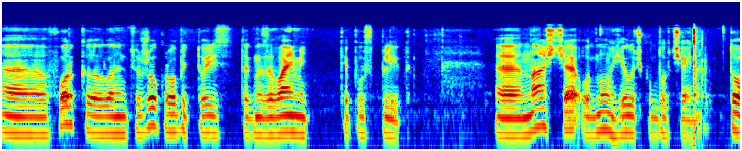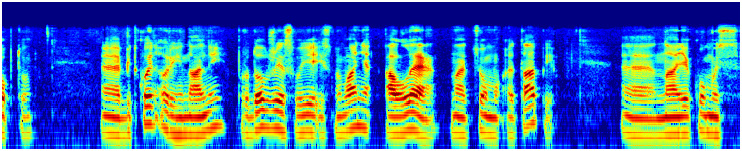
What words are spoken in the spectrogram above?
е, форк ланцюжок робить тобто, так називаємо типу спліт е, на ще одну гілочку блокчейна. Тобто е, біткоін оригінальний продовжує своє існування, але на цьому етапі на якомусь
